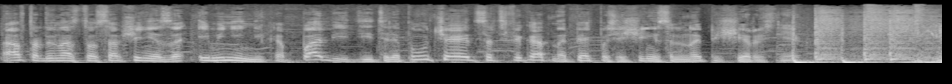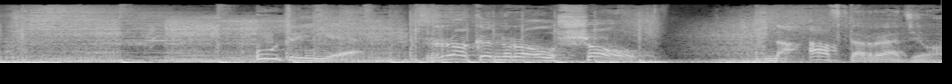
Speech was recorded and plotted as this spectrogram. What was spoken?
Автор 12 сообщения за именинника победителя получает сертификат на 5 посещений соляной пещеры «Снег». Утреннее рок-н-ролл-шоу на Авторадио.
